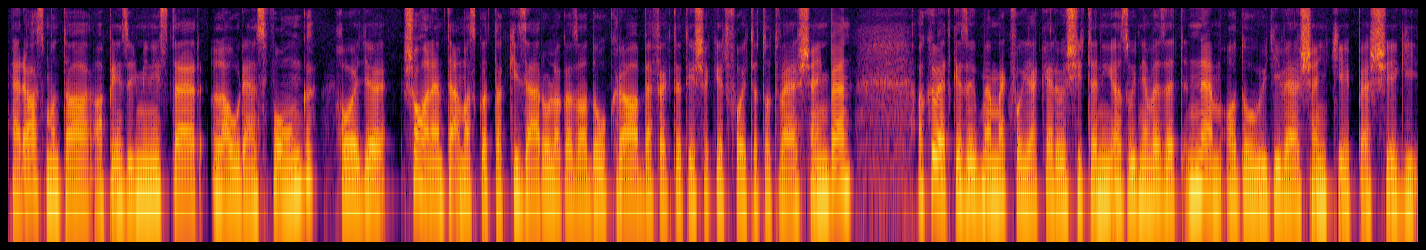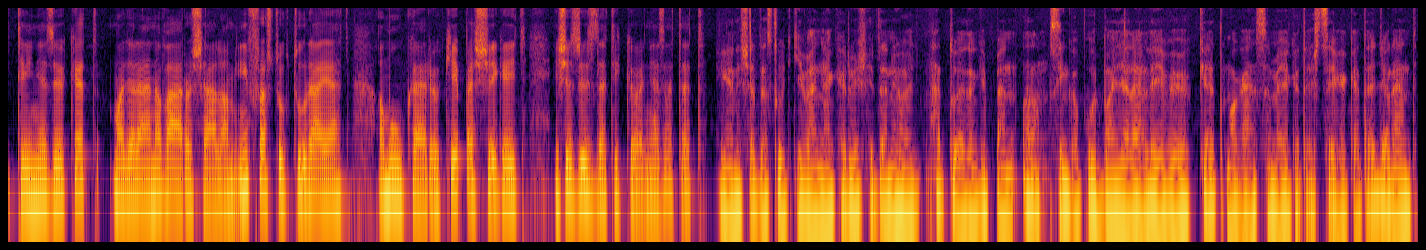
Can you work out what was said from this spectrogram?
Erre azt mondta a pénzügyminiszter Lawrence Fong, hogy soha nem támaszkodtak kizárólag az adókra a befektetésekért folytatott versenyben, a következőkben meg fogják erősíteni az úgynevezett nem adóügyi versenyképességi tényezőket, magyarán a városállam infrastruktúráját, a munkaerő képességeit és az üzleti környezetet. Igen, és hát ezt úgy kívánják erősíteni, hogy hát tulajdonképpen a Szingapurban jelenlévőket, magánszemélyeket és cégeket egyaránt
